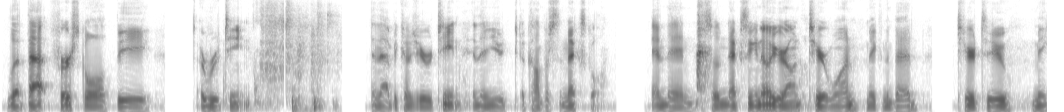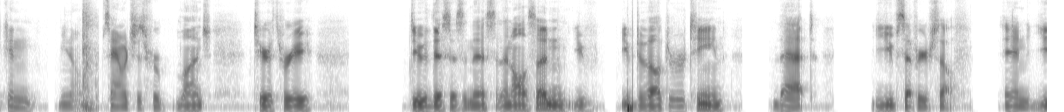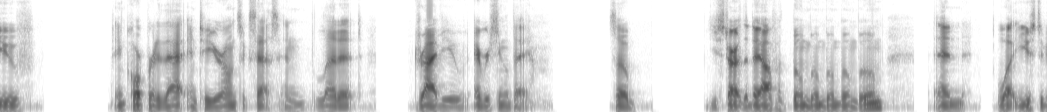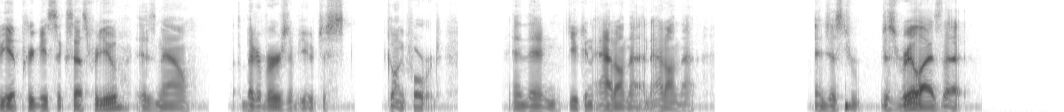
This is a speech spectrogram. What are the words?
let that first goal be a routine. And that becomes your routine. And then you accomplish the next goal. And then, so next thing you know, you're on tier one, making the bed, tier two, making, you know, sandwiches for lunch, tier three, do this, this, and this. And then all of a sudden, you've, you've developed a routine that you've set for yourself and you've incorporated that into your own success and let it drive you every single day. So you start the day off with boom, boom, boom, boom, boom. And what used to be a previous success for you is now a better version of you just going forward. And then you can add on that and add on that. And just just realize that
